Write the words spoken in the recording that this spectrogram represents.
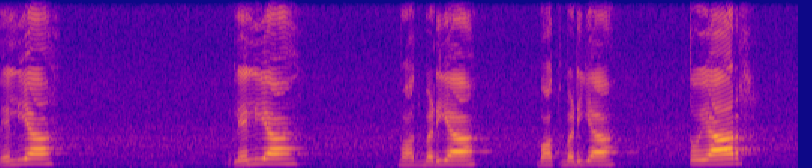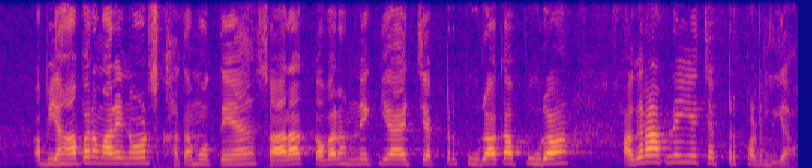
ले लिया? ले लिया? बहुत बढ़िया। बहुत बढ़िया। तो यार, अब यहाँ पर हमारे नोट्स ख़त्म होते हैं। सारा कवर हमने किया है चैप्टर पूरा का पूरा। अगर आपने ये चैप्टर पढ़ लिया,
